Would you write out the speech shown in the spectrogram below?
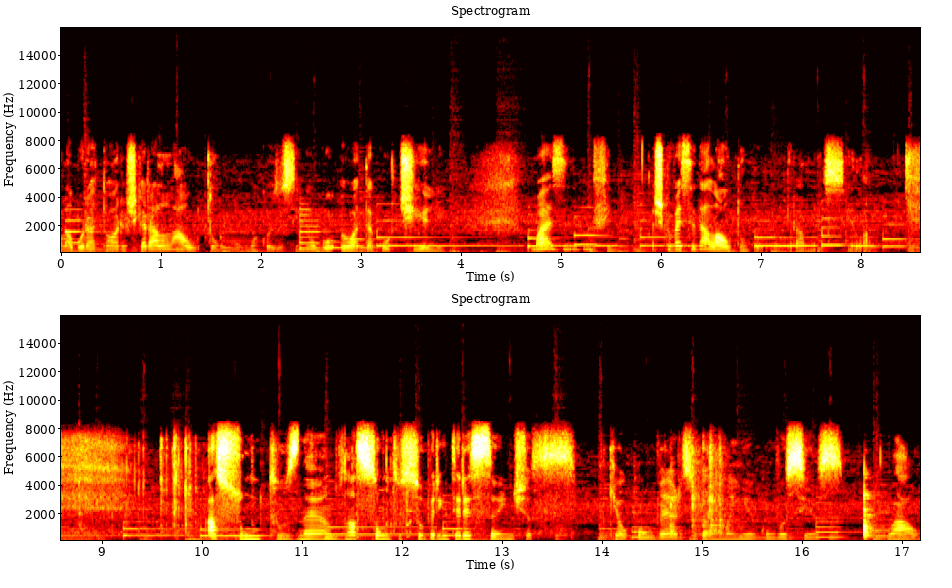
laboratório, acho que era Lauton, alguma coisa assim. Eu, eu até curti ali. Mas, enfim, acho que vai ser da Lauton que eu comprar, mas sei lá. Assuntos, né? Assuntos super interessantes que eu converso pela manhã com vocês. Uau!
